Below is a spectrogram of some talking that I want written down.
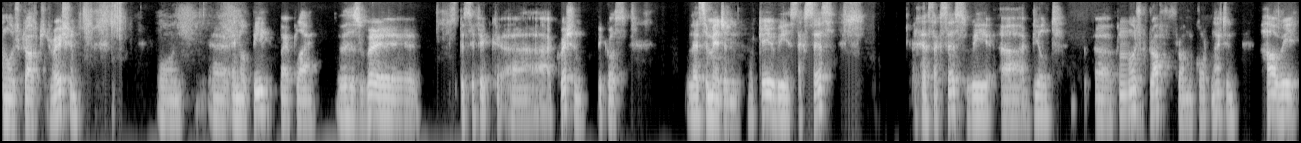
knowledge graph generation, on uh, NLP pipeline, this is very specific uh, question because let's imagine, okay, we success, have success, we uh, built a knowledge graph from CORD-19, how we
